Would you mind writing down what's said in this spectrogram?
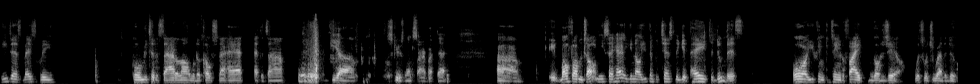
he just basically pulled me to the side along with the coach that I had at the time. He, uh, excuse me, I'm sorry about that. Um, he, both of them told me, he said, hey, you know, you can potentially get paid to do this, or you can continue to fight and go to jail. Which would you rather do?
